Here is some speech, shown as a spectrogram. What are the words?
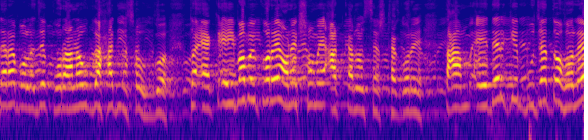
তারা বলে যে কোরআন হোক হাদিস হোক তো এক এইভাবে করে অনেক সময় আটকানোর চেষ্টা করে। তা এদেরকে বুঝাতে হলে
